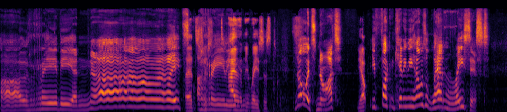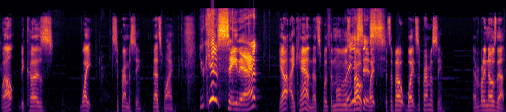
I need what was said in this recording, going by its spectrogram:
Arabian Nights. That's just Arabian. entirely racist. No, it's not. Yep. you fucking kidding me? How is Aladdin racist? Well, because white supremacy. That's why. You can't say that. Yeah, I can. That's what the movie was about. Racist. White, it's about white supremacy. Everybody knows that.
